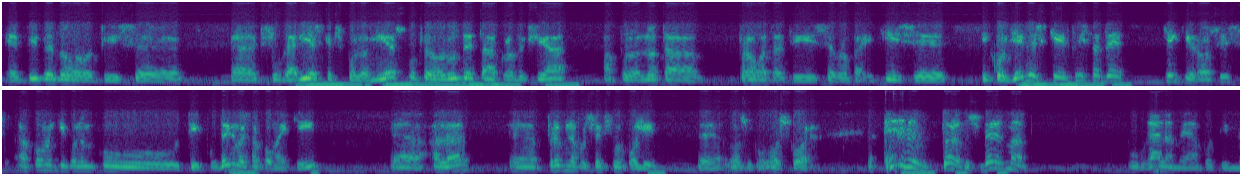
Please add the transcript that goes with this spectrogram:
επίπεδο της ε, ε, της Ουγγαρίας και της Πολωνίας που θεωρούνται τα ακροδεξιά τα πρόβατα της ευρωπαϊκής ε, οικογένειας και υφίστανται και κυρώσεις ακόμα και οικονομικού τύπου. Δεν είμαστε ακόμα εκεί, ε, αλλά ε, πρέπει να προσέξουμε πολύ ε, ως, ως χώρα. Τώρα το συμπέρασμα που βγάλαμε από την,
